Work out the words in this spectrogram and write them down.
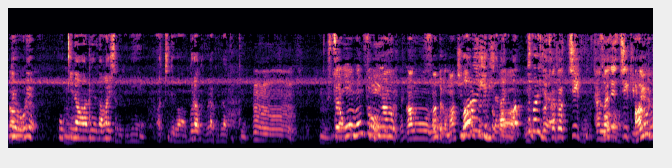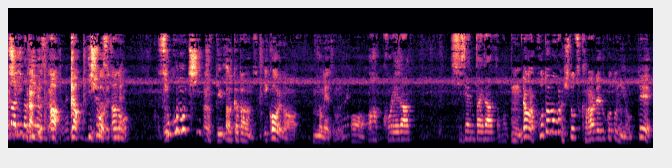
で俺沖縄で長居した時に、あっちではブラックブラックブラックっていううん。うんうんうん普通に本当にあのあのなんていうか街の悪い意味じゃない。全く悪いじゃない、あそう何地域みたいなあの地域ブラックですから。あいや一緒ですあのそこの地域っていう言い方なんですよ。イコールの表現ですもんね。あこれだ。自然体だと思って、うん、だから言葉が一つ駆られることによって、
